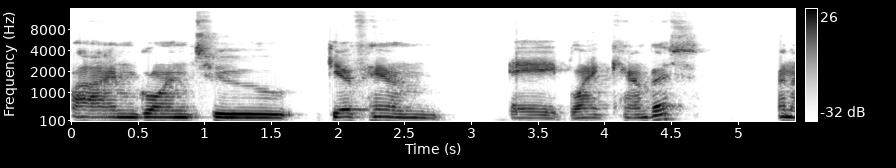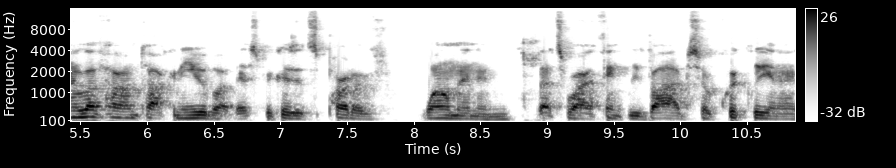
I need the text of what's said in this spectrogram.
I'm going to give him a blank canvas. And I love how I'm talking to you about this because it's part of Wellmen, and that's why I think we vibe so quickly. And I,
